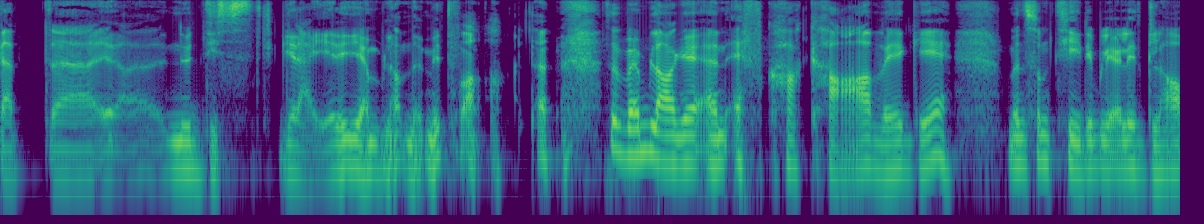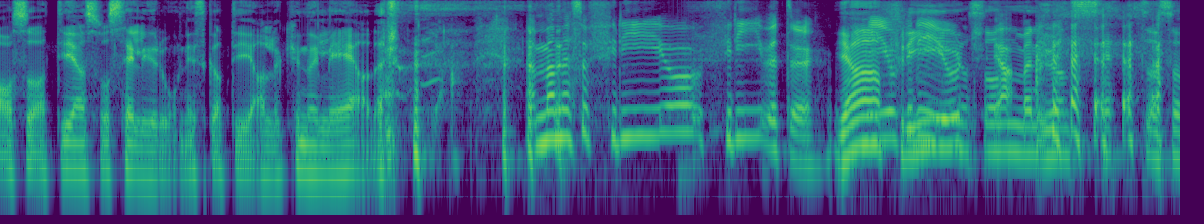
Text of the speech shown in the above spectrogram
dette uh, nudistgreier i hjemlandet mitt. Det? Så hvem lager en FKKVG? Men samtidig blir jeg litt glad også at de er så selvironiske at de alle kunne le av dette. Ja, man er så fri og fri, vet du. Ja, og fri frigjort. og sånn, Ja. men uansett, altså.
